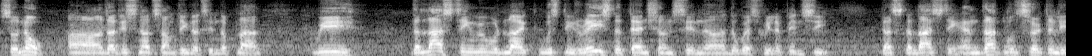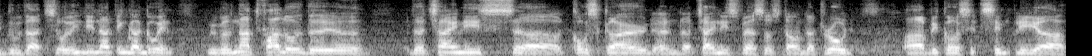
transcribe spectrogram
So no, uh, that is not something that's in the plan. We, the last thing we would like was to raise the tensions in uh, the West Philippine Sea. That's the last thing, and that will certainly do that. So hindi natin gagawin. We will not follow the the Chinese uh, Coast Guard and the Chinese vessels down that road uh, because it's simply uh,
